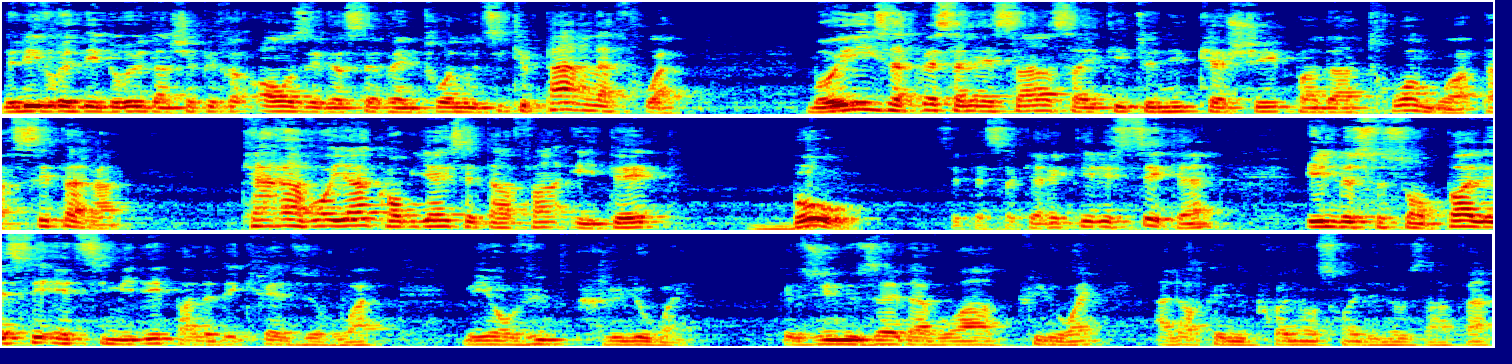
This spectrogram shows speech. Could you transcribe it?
Le livre d'Hébreu, dans le chapitre 11 et verset 23, nous dit que par la foi, Moïse, après sa naissance, a été tenu caché pendant trois mois par ses parents, car en voyant combien cet enfant était beau, c'était sa caractéristique, hein, ils ne se sont pas laissés intimider par le décret du roi, mais ont vu plus loin. Que Dieu nous aide à voir plus loin alors que nous prenons soin de nos enfants.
